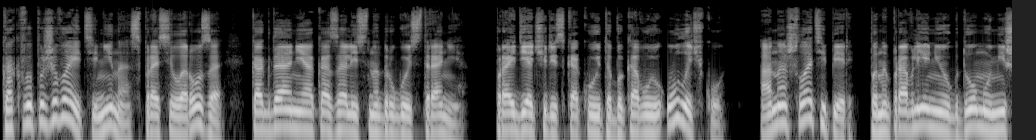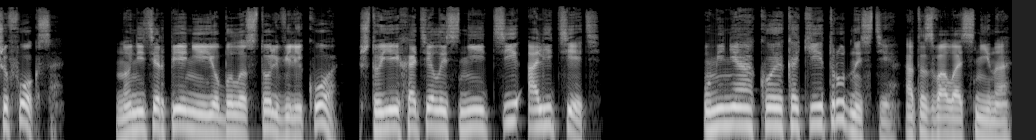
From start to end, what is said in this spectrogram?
«Как вы поживаете, Нина?» — спросила Роза, когда они оказались на другой стороне. Пройдя через какую-то боковую улочку, она шла теперь по направлению к дому Миши Фокса. Но нетерпение ее было столь велико, что ей хотелось не идти, а лететь. «У меня кое-какие трудности», — отозвалась Нина.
